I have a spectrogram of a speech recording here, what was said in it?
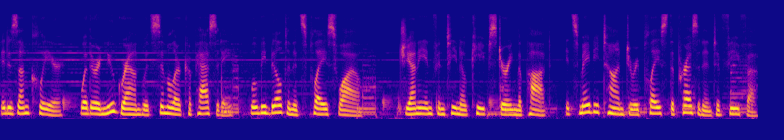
It is unclear whether a new ground with similar capacity will be built in its place while Gianni Infantino keeps stirring the pot, it's maybe time to replace the president of FIFA.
